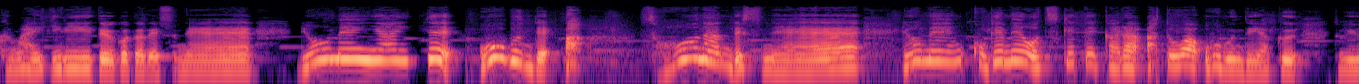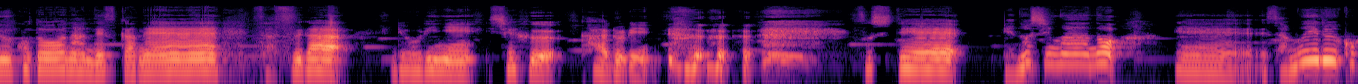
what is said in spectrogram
6枚切りということですね。両面焼いて、オーブンで、あ、そうなんですね。両面焦げ目をつけてから、あとはオーブンで焼くということなんですかね。さすが、料理人、シェフ、カールリン。そして、江ノ島の、えー、サムエルコッ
